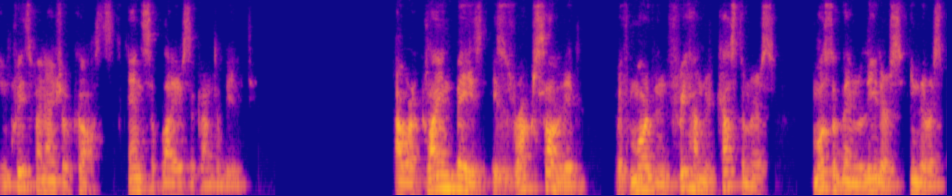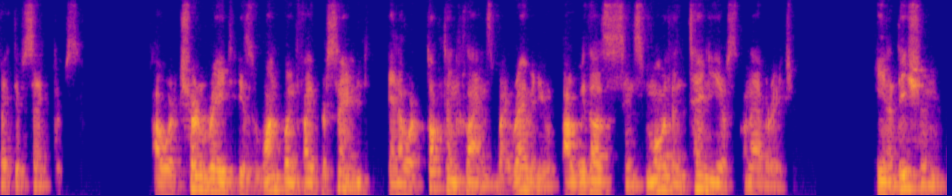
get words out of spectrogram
increased financial costs, and suppliers accountability. Our client base is rock solid with more than 300 customers, most of them leaders in their respective sectors. Our churn rate is 1.5%, and our top 10 clients by revenue are with us since more than 10 years on average. In addition,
